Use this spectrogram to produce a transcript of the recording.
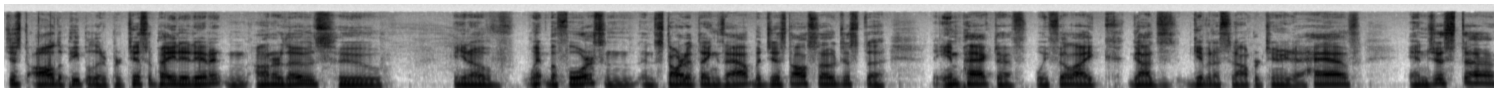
just all the people that have participated in it and honor those who you know went before us and, and started things out but just also just the the impact of we feel like god's given us an opportunity to have and just uh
